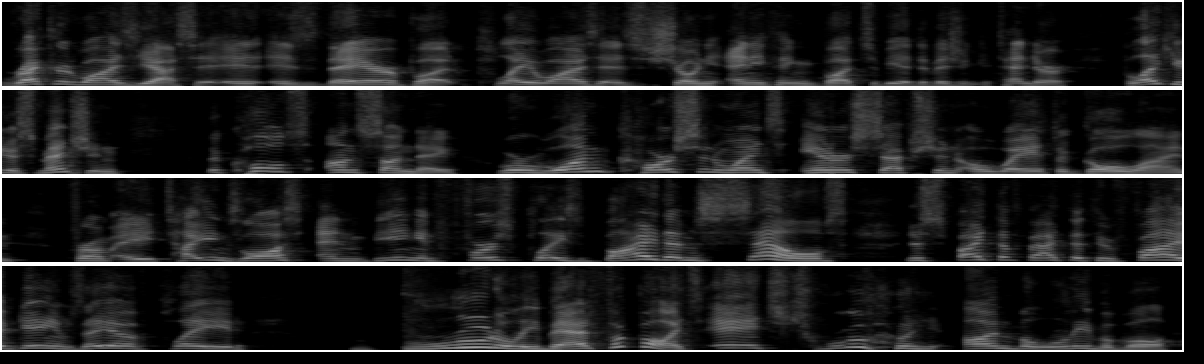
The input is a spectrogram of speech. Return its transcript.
record wise, yes, it is there, but play wise is showing you anything but to be a division contender. But like you just mentioned, the Colts on Sunday were one Carson Wentz interception away at the goal line from a Titans loss and being in first place by themselves, despite the fact that through five games they have played brutally bad football. It's it's truly unbelievable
